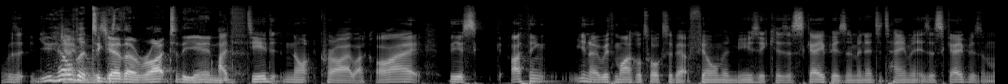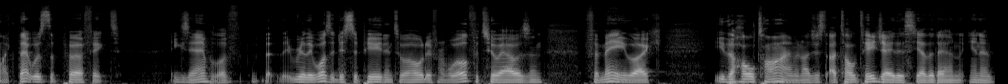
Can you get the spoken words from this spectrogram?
was it You held it was just- together right to the end. I did not cry. Like I this I think, you know, with Michael talks about film and music as escapism and entertainment is escapism. Like that was the perfect example of of that it really was. It disappeared into a whole different world for two hours and for me, like the whole time and I just I told TJ this the other day on, in a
